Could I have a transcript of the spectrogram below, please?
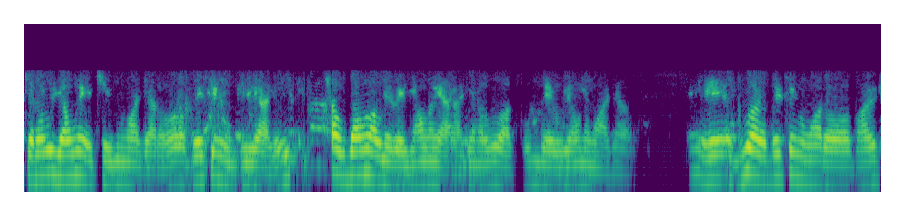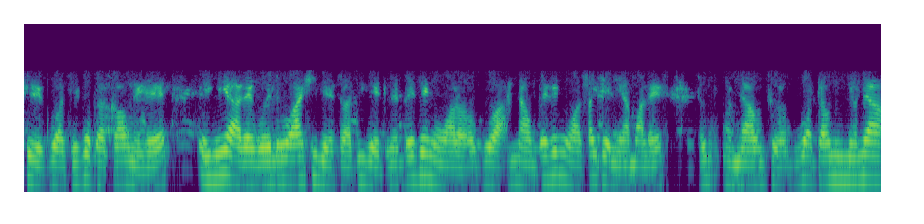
ကျွန်တော်တို့ရောင်းတဲ့အချိန်တုန်းကကျတော့ပဲစင်းကုန်ကြီးကလေ6တောင်းလောက်နဲ့ပဲရောင်းလိုက်ရတာကျွန်တော်တို့ကကုန်တယ်ကိုရောင်းတော့ကြတော့ အဲအခုကတော့ ပဲစင်းကုန်ကတော့ ဘာလို့ဖြစ်အခုကဈေးကွက်ကကောင်းနေတယ် အိမ်ကြီးရတယ်ဝယ်လိုအားရှိတယ်ဆိုတာ သိတဲ့အတွက် ပဲစင်းကုန်ကတော့ အခုက အနောက်ပဲစင်းကုန်က စိုက်တဲ့နေရာမှာလည်းဒုက္ခမများဘူးဆိုတော့ အခုက တောင်းသူများများ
